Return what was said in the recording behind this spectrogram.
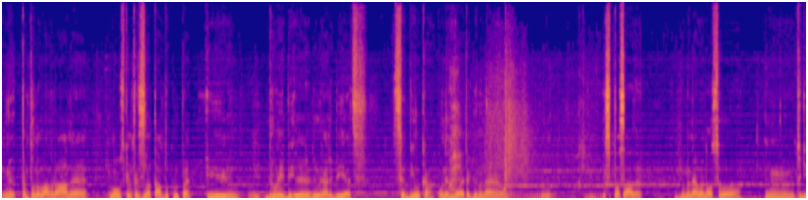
е, тампонував рани, ну, скажімо так, златав докупи. І другий, е, другий наш бієць це білка. Вони двоє так би мене спасали. Мене виносило тоді,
